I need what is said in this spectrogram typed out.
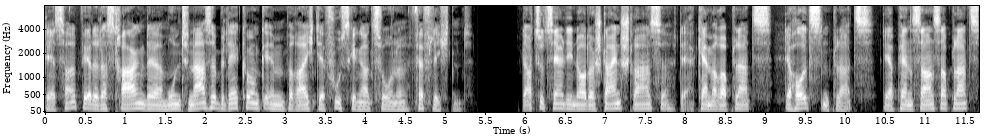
Deshalb werde das Tragen der Mund-Nase-Bedeckung im Bereich der Fußgängerzone verpflichtend. Dazu zählen die Nordersteinstraße, der Kämmererplatz, der Holstenplatz, der Pensanserplatz,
